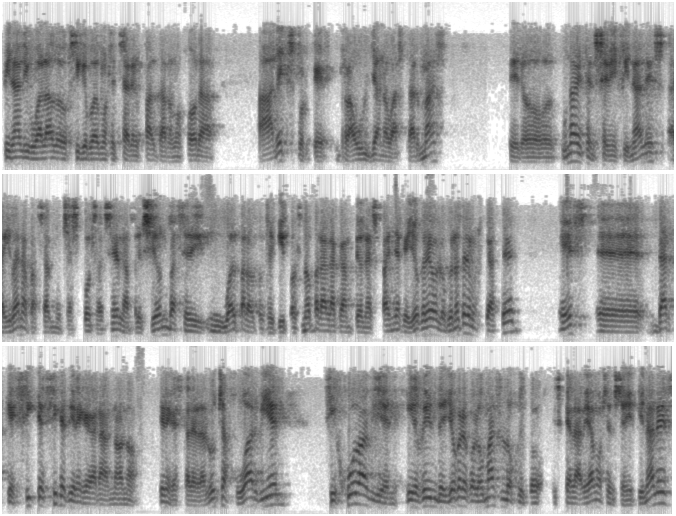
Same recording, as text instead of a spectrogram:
final igualado sí que podemos echar en falta a lo mejor a, Alex, porque Raúl ya no va a estar más. Pero una vez en semifinales, ahí van a pasar muchas cosas. ¿eh? La presión va a ser igual para otros equipos, no para la campeona España, que yo creo lo que no tenemos que hacer es eh, dar que sí, que sí que tiene que ganar. No, no tiene que estar en la lucha, jugar bien. Si juega bien y rinde, yo creo que lo más lógico es que la veamos en semifinales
